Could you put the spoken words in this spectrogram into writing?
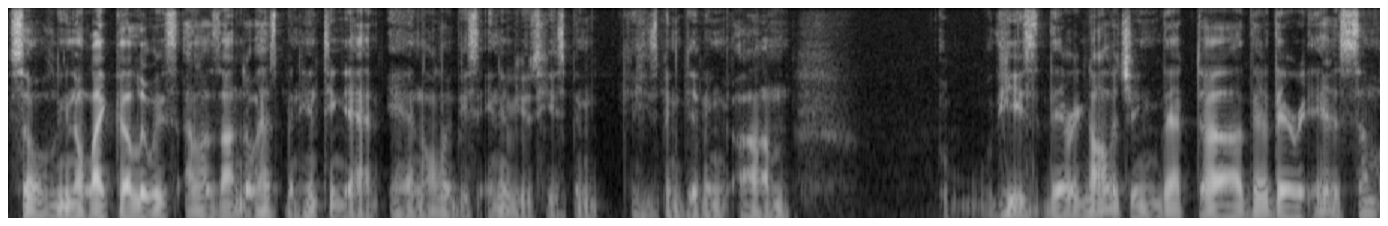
So, you know, like uh, Luis Elizondo has been hinting at in all of these interviews he's been he's been giving, um, he's they're acknowledging that uh, there there is some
